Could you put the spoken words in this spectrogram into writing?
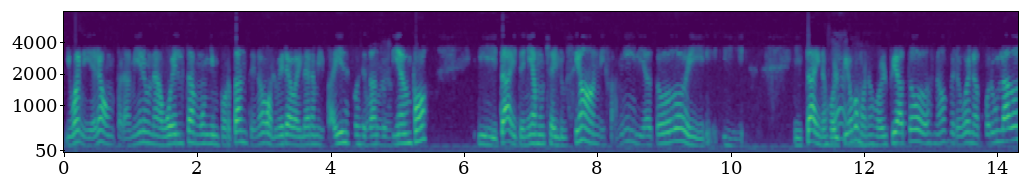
y bueno, y era un, para mí era una vuelta muy importante, ¿no? Volver a bailar a mi país después de tanto tiempo y ta, y tenía mucha ilusión, mi familia, todo y, y y ta, y nos golpeó como nos golpeó a todos, ¿no? Pero bueno, por un lado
